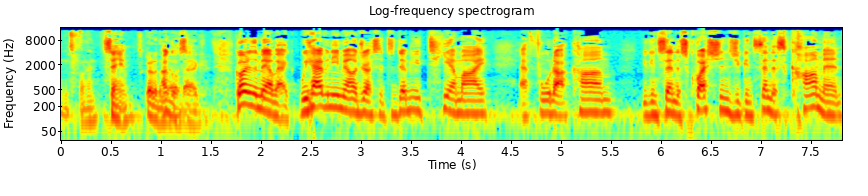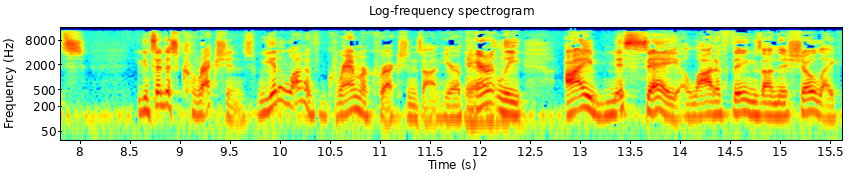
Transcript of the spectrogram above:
that's fine. Same. Let's go to the I'll mailbag. Go, same. go to the mailbag. We have an email address. It's WTMI at fool.com. You can send us questions. You can send us comments. You can send us corrections. We get a lot of grammar corrections on here. Apparently, I missay a lot of things on this show, like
